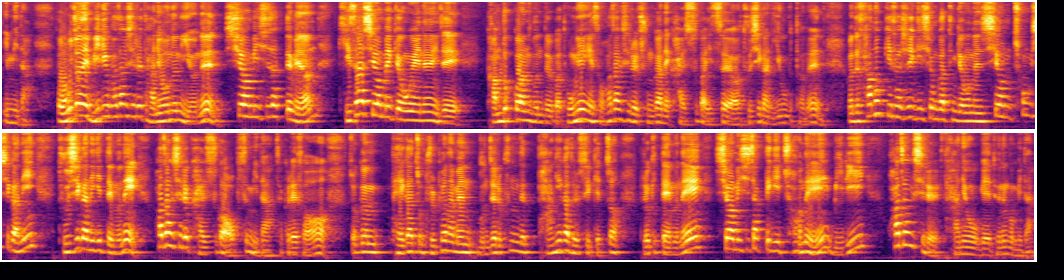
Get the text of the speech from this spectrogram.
입니다. 오전에 미리 화장실을 다녀오는 이유는 시험이 시작되면 기사 시험의 경우에는 이제 감독관 분들과 동행해서 화장실을 중간에 갈 수가 있어요. 2시간 이후부터는. 그런데 산업기사 실기 시험 같은 경우는 시험 총 시간이 2시간이기 때문에 화장실을 갈 수가 없습니다. 자, 그래서 조금 배가 좀 불편하면 문제를 푸는데 방해가 될 수 있겠죠. 그렇기 때문에 시험이 시작되기 전에 미리 화장실을 다녀오게 되는 겁니다.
